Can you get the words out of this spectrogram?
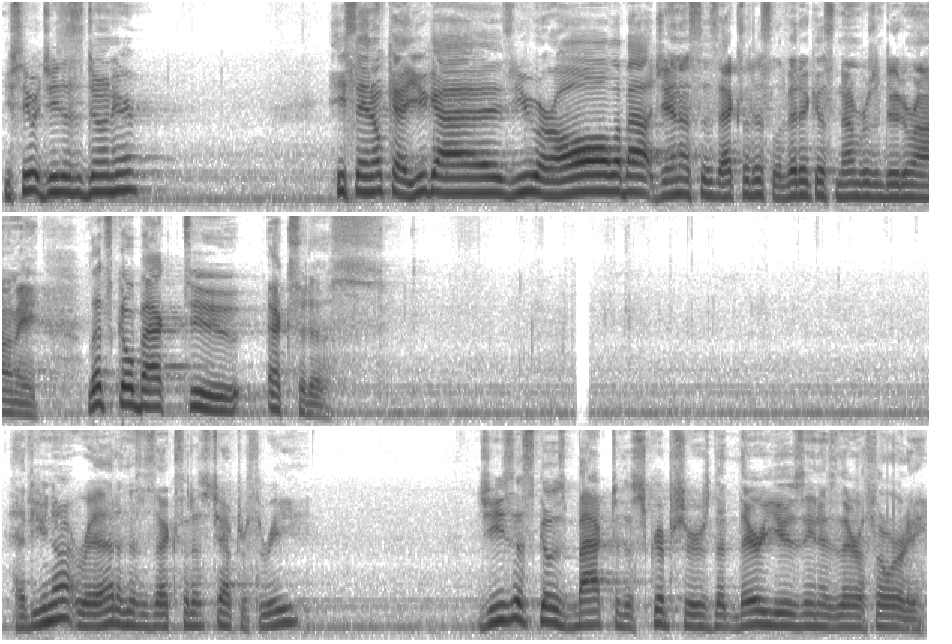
You see what Jesus is doing here? He's saying, okay, you guys, you are all about Genesis, Exodus, Leviticus, Numbers, and Deuteronomy. Let's go back to Exodus. Have you not read, and this is Exodus chapter 3? Jesus goes back to the scriptures that they're using as their authority.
